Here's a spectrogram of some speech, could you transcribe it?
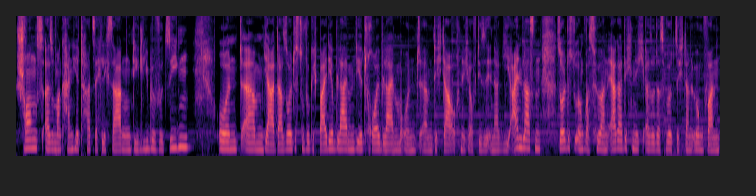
Chance. Also man kann hier tatsächlich sagen, die Liebe wird siegen und ähm, ja, da solltest du wirklich bei dir bleiben, dir treu bleiben und ähm, dich da auch nicht auf diese Energie einlassen. Solltest du irgendwas hören, ärger dich nicht. Also das wird sich dann irgendwann,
